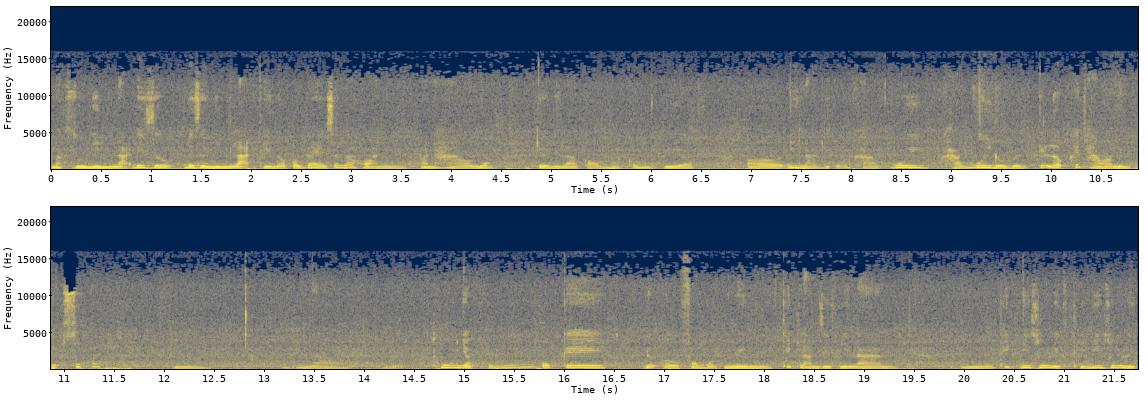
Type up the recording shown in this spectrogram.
Mặc dù nhìn lại bây giờ bây giờ nhìn lại thì nó có vẻ rất là hoàn hoàn hảo nhá. Kiểu như là có một công việc uh, đi làm thì cũng khá vui khá vui đối với cái lượng khách hàng mà mình tiếp xúc ấy. Uhm, thu nhập cũng ok được ở phòng một mình thích làm gì thì làm. Uhm, thích đi du lịch thì đi du lịch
